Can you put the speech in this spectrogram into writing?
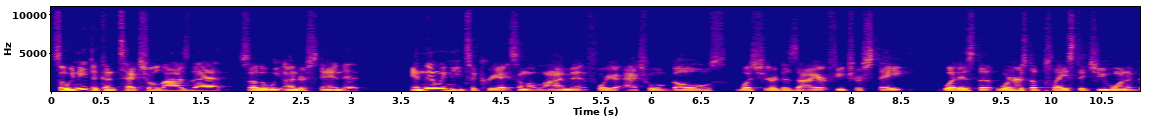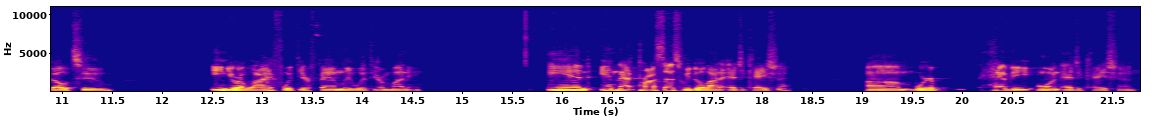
so we need to contextualize that so that we understand it. And then we need to create some alignment for your actual goals. What's your desired future state? What is the, where's the place that you want to go to in your life with your family, with your money? And in that process, we do a lot of education. Um, we're heavy on education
